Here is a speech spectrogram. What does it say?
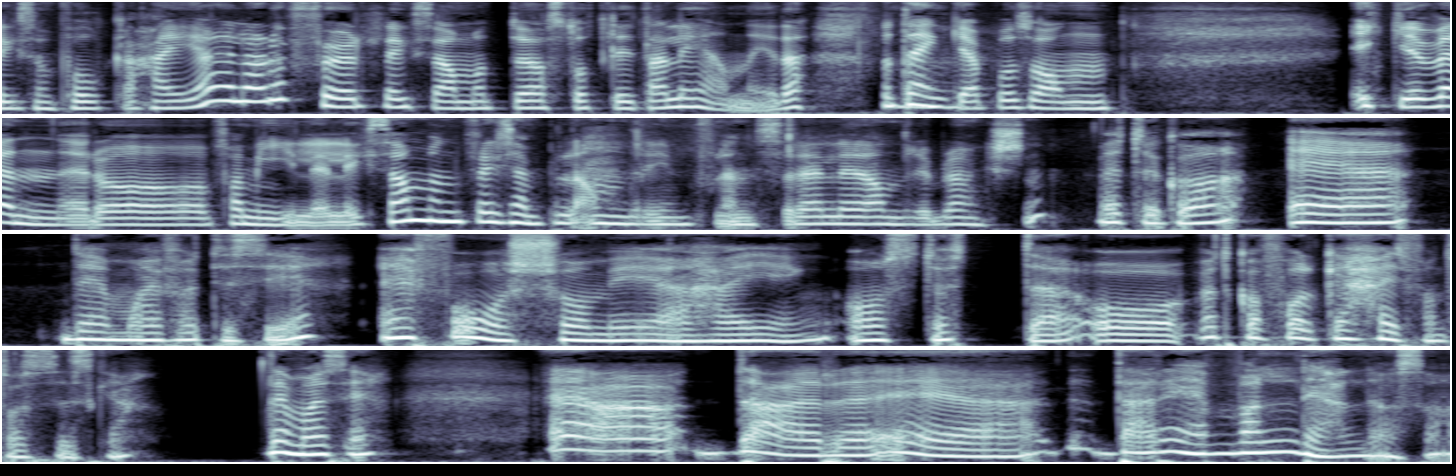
liksom folk har heia, eller har du følt liksom at du har stått litt alene i det? Nå tenker jeg på sånn Ikke venner og familie, liksom, men f.eks. andre influensere eller andre i bransjen. Vet du hva, jeg, det må jeg faktisk si. Jeg får så mye heiing og støtte, og vet du hva, folk er helt fantastiske. Det må jeg si. Ja, der er, der er jeg veldig heldig, altså.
